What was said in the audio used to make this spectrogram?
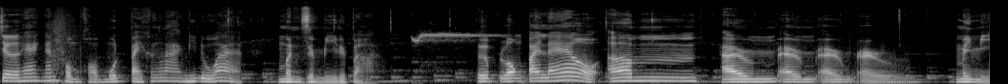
เจอแฮะงั้นผมขอมุดไปข้างล่างนี้ดูว่า มันจะมีหรือเปล่าปึ๊บลงไปแล้วอืมอืมอืมอืมอืมไม่มี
